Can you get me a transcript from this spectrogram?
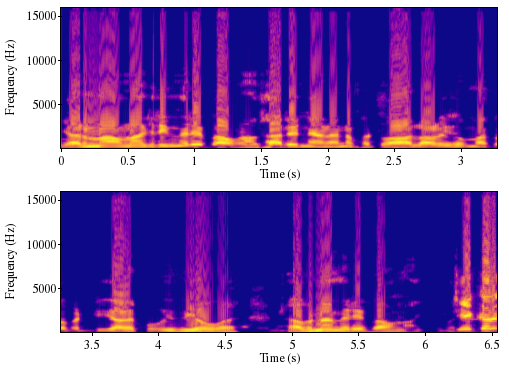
ਜਦ ਮੈਂ ਆਉਣਾ ਜਿਹੜੀ ਮੇਰੇ ਭਾਵਨਾ ਸਾਰੇ ਨਿਆਣਿਆਂ ਨੇ ਫੁੱਟਬਾਲ ਵਾਲੇ ਹੋਵਾਂ ਕਬੱਡੀ ਵਾਲੇ ਕੋਈ ਵੀ ਹੋਵੇ ਸਭ ਨੇ ਮੇਰੇ ਭਾਵਨਾ ਇੱਕ। ਜੇਕਰ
